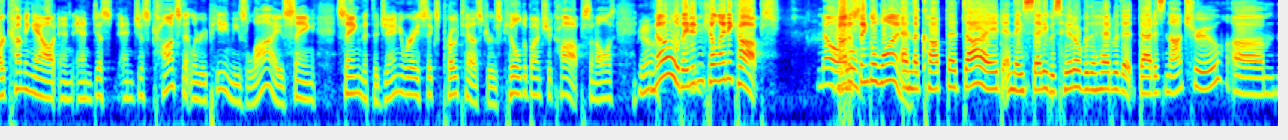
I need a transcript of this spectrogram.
are coming out and, and just, and just constantly repeating these lies, saying, saying that the January 6th protesters killed a bunch of cops and all this. Yeah. No, they didn't kill any cops. No. Not a single one. And the cop that died, and they said he was hit over the head with it. That is not true. Um,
